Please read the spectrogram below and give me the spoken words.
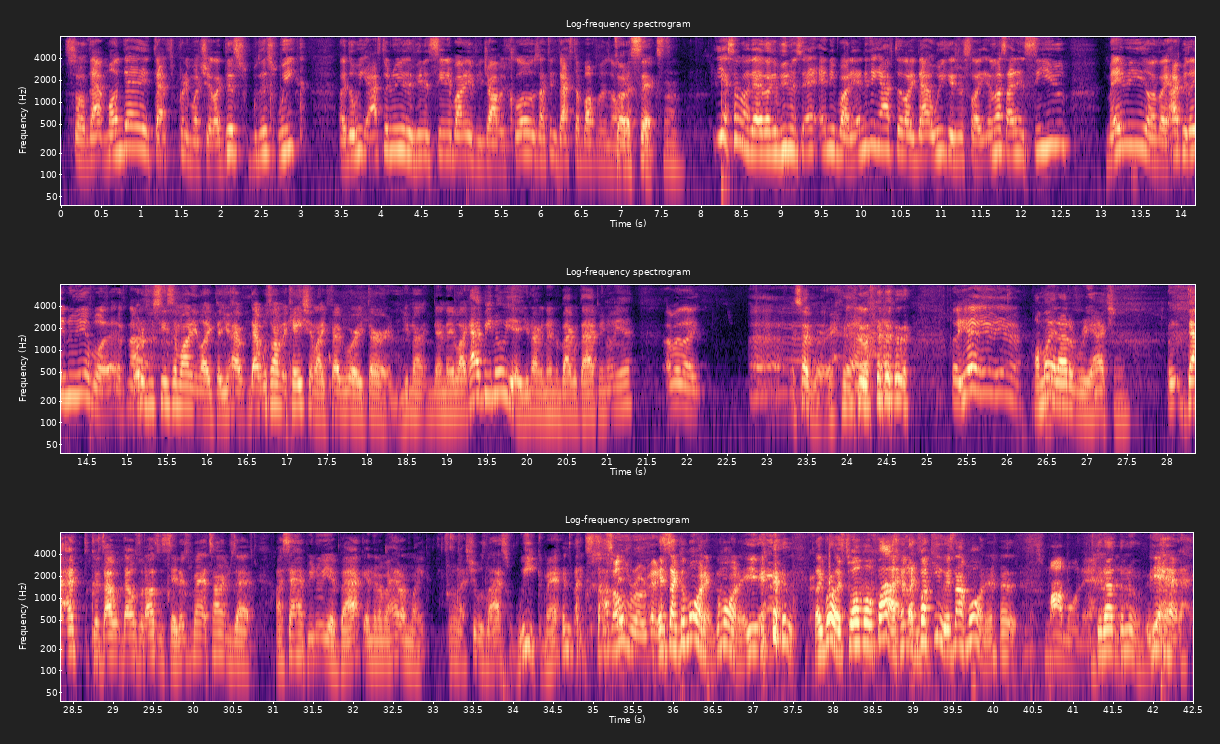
so that Monday, that's pretty much it. Like this, this week, like the week after New Year's, if you didn't see anybody, if your job is closed, I think that's the buffer zone. so the sixth. Huh. yeah, something like that. Like if you didn't see anybody, anything after like that week is just like, unless I didn't see you, maybe or like Happy Late New Year, but if not, What if you see somebody like that you have that was on vacation like February third? You're not. Then they like Happy New Year. You're not gonna end them back with the Happy New Year. I'd be like, uh, It's February. Yeah. like yeah, yeah, yeah. I might add a reaction. That because that, that was what I was gonna say. There's mad times that I say Happy New Year back, and then in my head I'm like, bro, that shit was last week, man. Like stop It's it. over already. It's like good morning, good morning. like bro, it's twelve oh five. Like fuck you, it's not morning. It's mom on it. Good afternoon. yeah,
